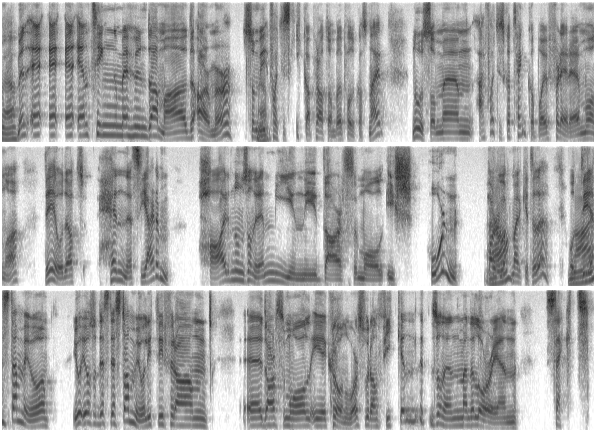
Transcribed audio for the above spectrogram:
Ja. Men en, en, en ting med hun dama The Armor, som vi Ja. faktisk ikke har prata om på podkasten her, noe som eh, jeg faktisk har tenkt på i flere måneder, det er jo det at hennes hjelm har noen sånne mini-Darth Maul-ish horn. Har du Ja. lagt merke til det? Og Nei. det stemmer jo Jo, jo det, det stammer jo litt ifra mm, eh, Darth Maul i Clone Wars, hvor han fikk en liten sånn Mandalorian-sekt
